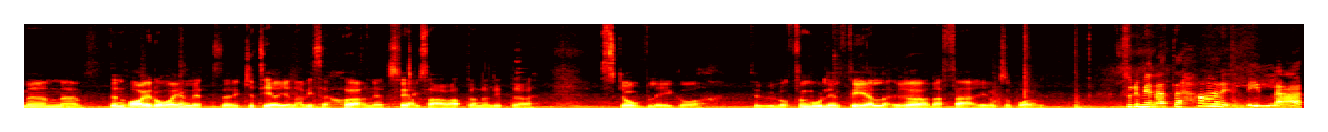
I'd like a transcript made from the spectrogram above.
men eh, den har ju då enligt eh, kriterierna vissa skönhetsfel. Så här, att den är lite skrovlig och ful och förmodligen fel röda färg också på den. Så du menar att det här lilla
